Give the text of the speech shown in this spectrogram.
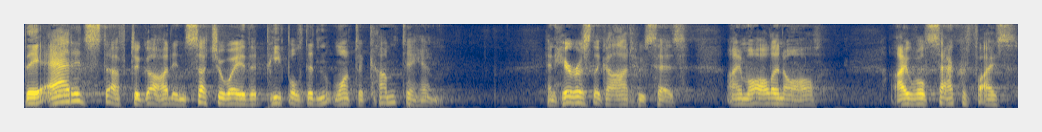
They added stuff to God in such a way that people didn't want to come to him. And here is the God who says, I'm all in all. I will sacrifice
